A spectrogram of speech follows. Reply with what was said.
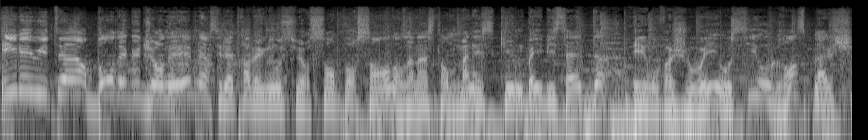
Il est 8h, bon début de journée. Merci d'être avec nous sur 100%. Dans un instant, Maneskin Baby Said. Et on va jouer aussi au Grand Splash.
